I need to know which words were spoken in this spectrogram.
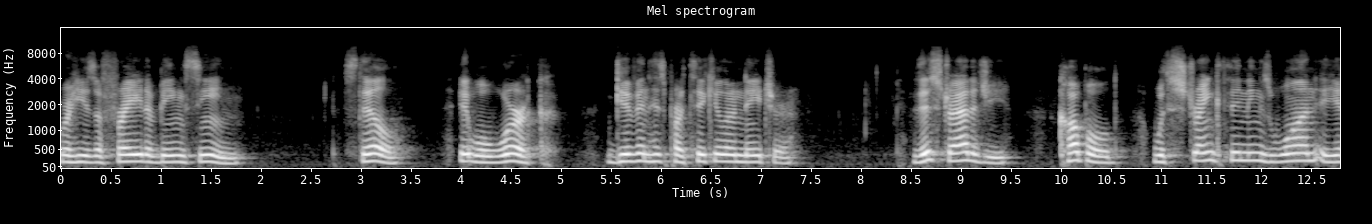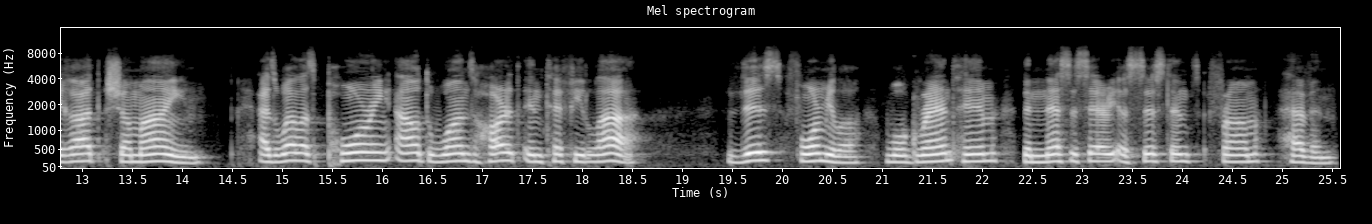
where he is afraid of being seen. Still, it will work given his particular nature. This strategy, coupled with strengthening one Yirat Shamayim, as well as pouring out one's heart in tefillah, this formula will grant him the necessary assistance from heaven.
